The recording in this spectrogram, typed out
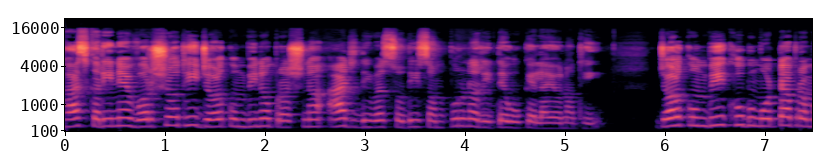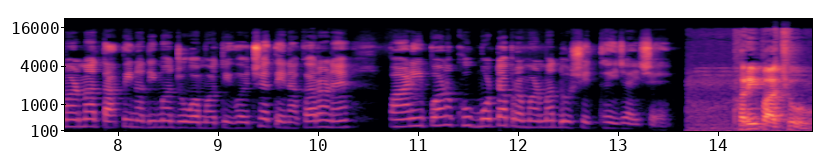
ખાસ કરીને વર્ષોથી જળકુંભીનો પ્રશ્ન આજ દિવસ સુધી સંપૂર્ણ રીતે ઉકેલાયો નથી. જળકુંભી ખૂબ મોટા પ્રમાણમાં તાપી નદીમાં જોવા મળતી હોય છે, તેના કારણે પાણી પણ ખૂબ મોટા પ્રમાણમાં દૂષિત થઈ જાય છે. ફરી પાછું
